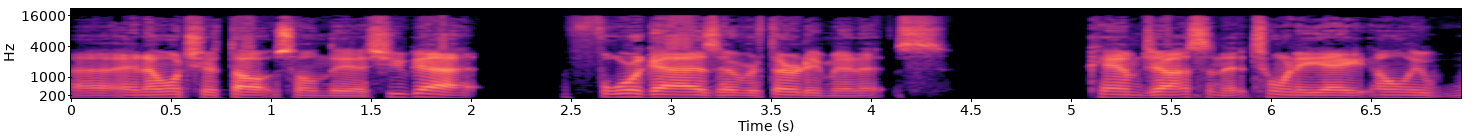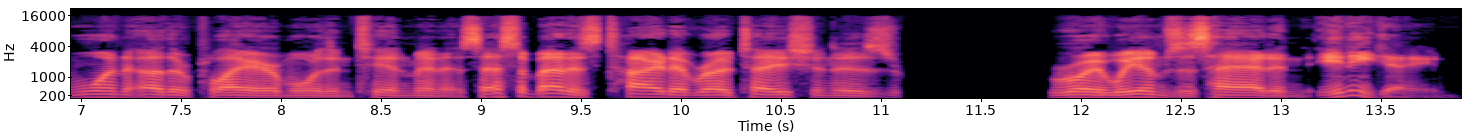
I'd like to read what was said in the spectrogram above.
uh, and I want your thoughts on this. You've got four guys over 30 minutes. Cam Johnson at 28, only one other player more than 10 minutes. That's about as tight a rotation as Roy Williams has had in any game.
